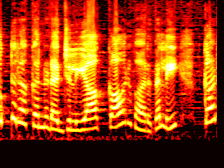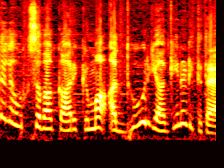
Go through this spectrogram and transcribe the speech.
ಉತ್ತರ ಕನ್ನಡ ಜಿಲ್ಲೆಯ ಕಾರವಾರದಲ್ಲಿ ಕಡಲ ಉತ್ಸವ ಕಾರ್ಯಕ್ರಮ ಅದ್ಧೂರಿಯಾಗಿ ನಡೀತಿದೆ.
